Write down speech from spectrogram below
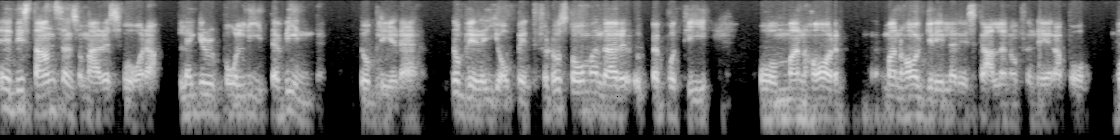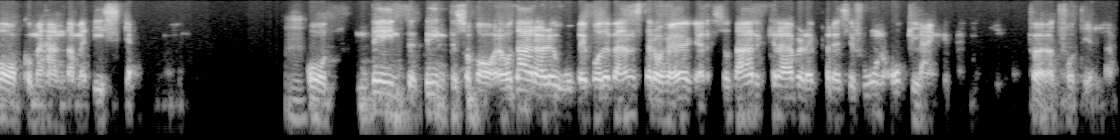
Det är distansen som är det svåra. Lägger du på lite vind, då blir det, då blir det jobbigt, för då står man där uppe på tio och man har, man har griller i skallen och funderar på vad kommer hända med disken. Mm. Och det är, inte, det är inte så bara. Och där är det OB både vänster och höger, så där kräver det precision och längd för att få till det.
